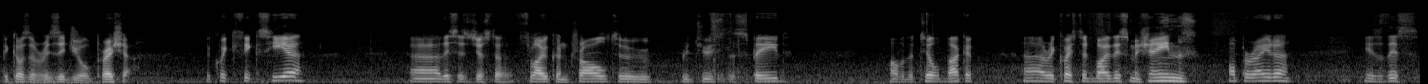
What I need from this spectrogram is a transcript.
because of residual pressure. The quick fix here, uh, this is just a flow control to reduce the speed of the tilt bucket uh, requested by this machine's operator is this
